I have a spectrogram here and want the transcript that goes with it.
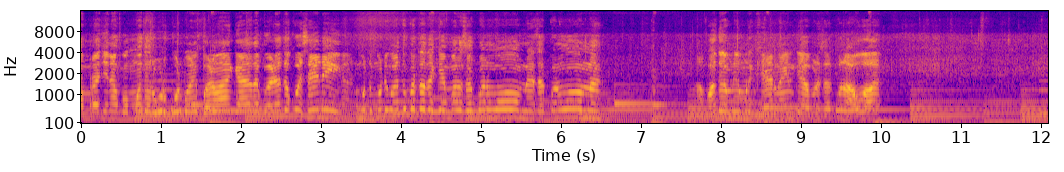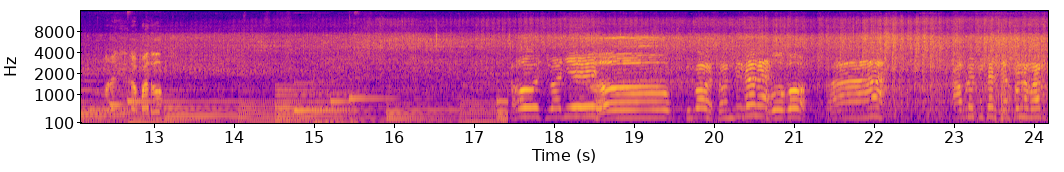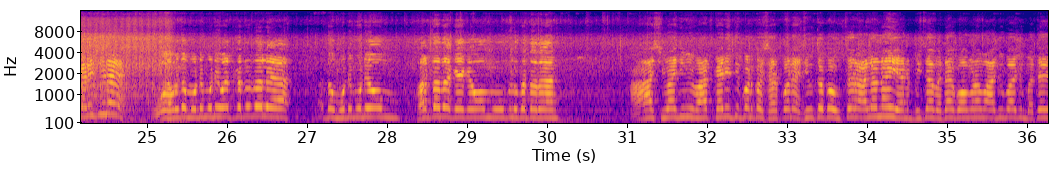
અમરાજીના ગામમાં તો road baud બને- બનવા ગયા હતા. બને તો કોઈ છે નહીં. મોટી મોટી વાતો કરતા હતા કે અમારો સરપંચ ઓમ ને સરપંચ ઓમ ને. આ બધું એમને અમને ખેર નહીં કે આપણે સરપંચ આવો હા. અમરાજી તપા દો. શિવાજી. શું કહો શાંતિ છે ને. આપણે તું સરપંચ વાત કરી હતી ને? ઓ હવે તો મોટી મોટી વાત કરતો હતા લે તો મોટી મોટી ઓમ ફરતા હતા કે ઓમ પેલું કરતા હતા. હા શિવાજી બી વાત કરી હતી પણ કોઈ સરપંચ હજુ તો કોઈ ઉત્તર આવ્યો નહીં અને બીજા બધા ગામડામાં આજુબાજુ બધે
